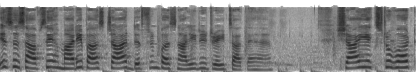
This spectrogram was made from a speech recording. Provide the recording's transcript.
इस हिसाब से हमारे पास चार डिफरेंट पर्सनालिटी ट्रेट्स आते हैं। Shy extrovert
